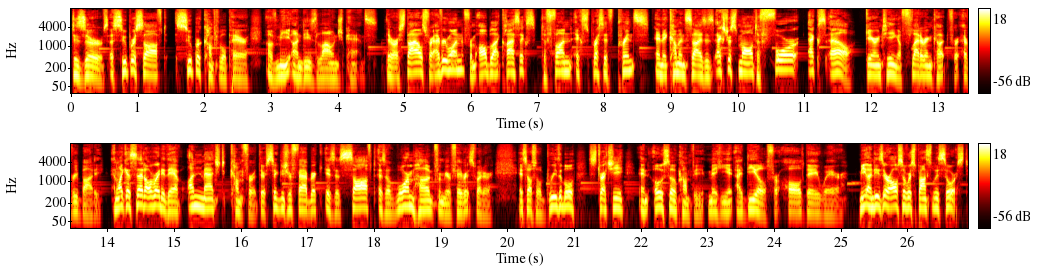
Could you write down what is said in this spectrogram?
deserves a super soft, super comfortable pair of Me Undies lounge pants. There are styles for everyone, from all black classics to fun, expressive prints, and they come in sizes extra small to 4XL. Guaranteeing a flattering cut for every body. And like I said already, they have unmatched comfort. Their signature fabric is as soft as a warm hug from your favorite sweater. It's also breathable, stretchy, and oh so comfy, making it ideal for all day wear. MeUndies are also responsibly sourced.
